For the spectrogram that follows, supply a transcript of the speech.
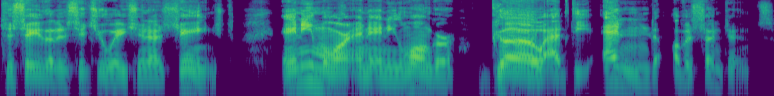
to say that a situation has changed. Any more and any longer go at the end of a sentence.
